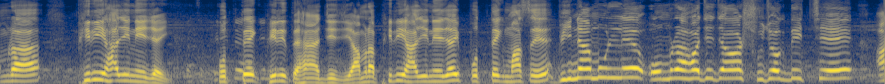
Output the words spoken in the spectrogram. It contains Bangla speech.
আমরা ফ্রি হাজি নিয়ে যাই। প্রত্যেক ফ্রিতে হ্যাঁ জি জি আমরা ফ্রি হাজি নিয়ে যাই প্রত্যেক মাসে। বিনামূল্যে ওমরা হজে যাওয়ার সুযোগ দিচ্ছে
